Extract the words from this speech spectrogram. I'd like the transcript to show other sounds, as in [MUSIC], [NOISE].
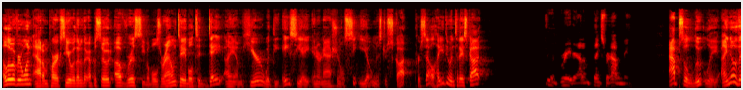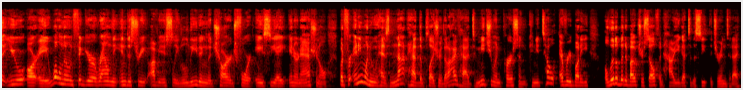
Hello, everyone. Adam Parks here with another episode of Receivables Roundtable. Today, I am here with the ACA International CEO, Mr. Scott Purcell. How are you doing today, Scott? Doing great, Adam. Thanks for having me. Absolutely. I know that you are a well known figure around the industry, obviously leading the charge for ACA International. But for anyone who has not had the pleasure that I've had to meet you in person, can you tell everybody a little bit about yourself and how you got to the seat that you're in today?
